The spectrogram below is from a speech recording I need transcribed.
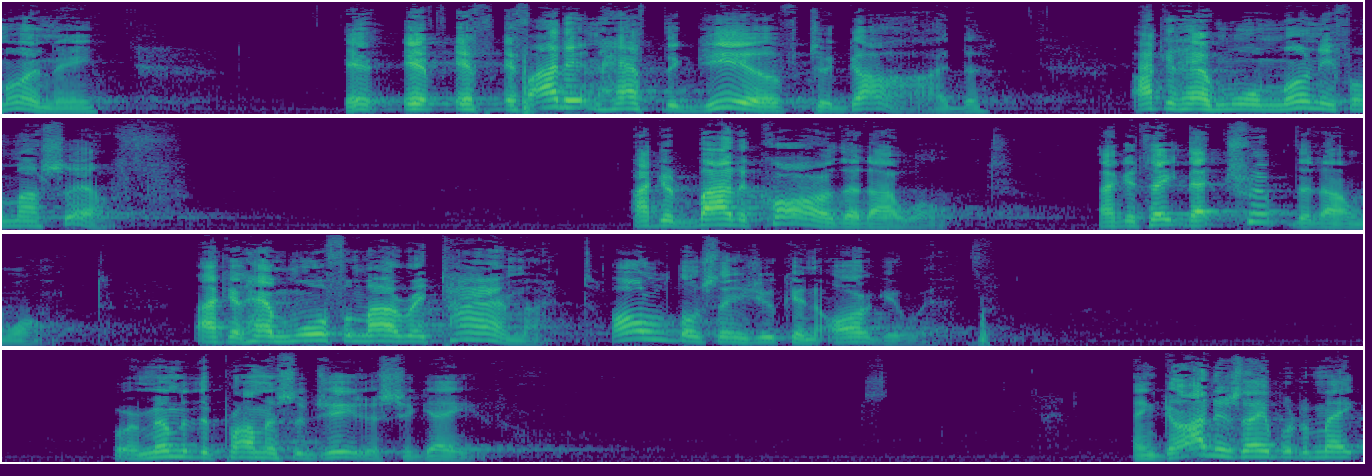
money, if, if, if I didn't have to give to God, I could have more money for myself. I could buy the car that I want. I could take that trip that I want. I could have more for my retirement. All of those things you can argue with. But remember the promise of Jesus you gave. And God is able to make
